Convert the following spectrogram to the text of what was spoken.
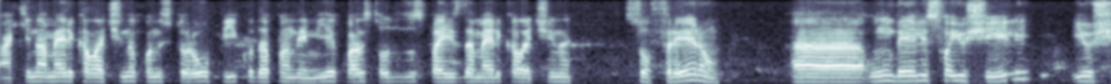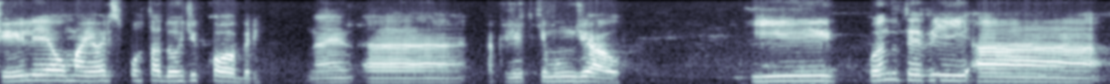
aqui na América Latina, quando estourou o pico da pandemia, quase todos os países da América Latina sofreram. Uh, um deles foi o Chile, e o Chile é o maior exportador de cobre, né? Uh, acredito que mundial. E quando teve a,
